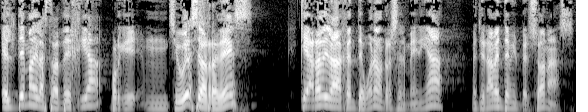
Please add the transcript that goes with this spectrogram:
El tema de la estrategia, porque mmm, si hubiera sido al revés, que ahora dirá la gente, bueno, en WrestleMania metieron a 20.000 personas.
